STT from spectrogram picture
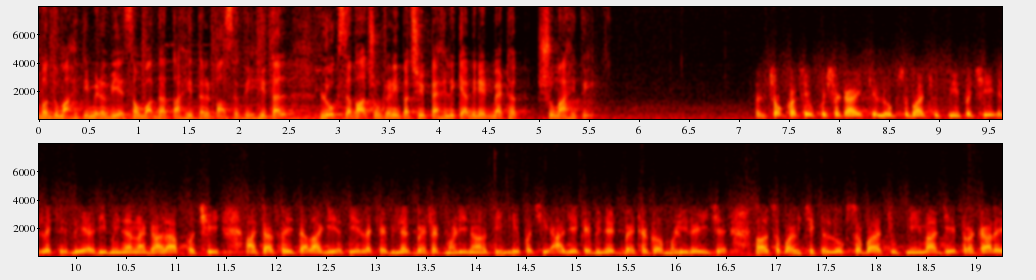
વધુ માહિતી મેળવીએ સંવાદદાતા હિતલ પાસેથી. હિતલ, લોકસભા ચૂંટણી પછી પહેલી કેબિનેટ બેઠક, શું માહિતી? ચોક્કસ એવું કહી શકાય કે લોકસભા ચૂંટણી પછી, એટલે કે બે અઢી મહિનાના ગાળા પછી આચારસંહિતા લાગી હતી, એટલે કેબિનેટ બેઠક મળી ન હતી. એ પછી આજે કેબિનેટ બેઠક મળી રહી છે. સ્વાભાવિક છે કે લોકસભા ચૂંટણીમાં જે પ્રકારે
